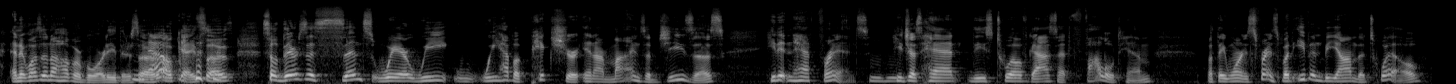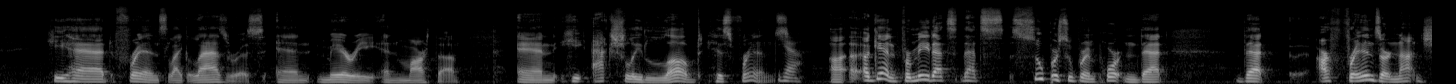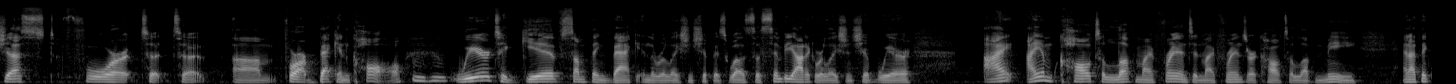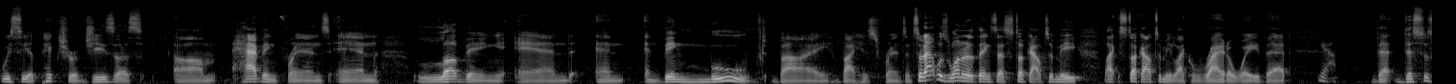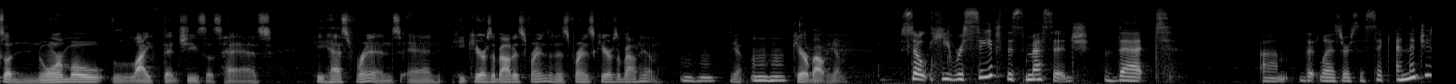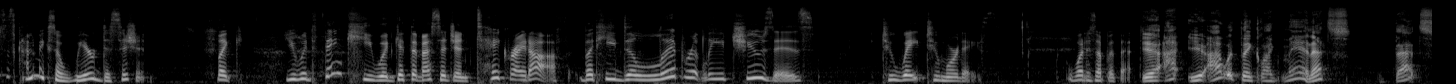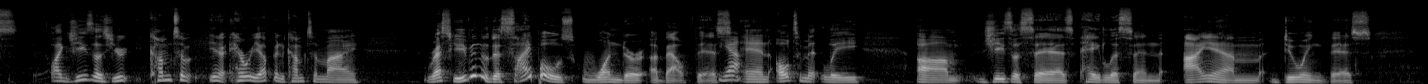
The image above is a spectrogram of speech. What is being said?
and it wasn't a hoverboard either. So No. okay, so so there's this sense where we we have a picture in our minds of Jesus. He didn't have friends. Mm-hmm. He just had these twelve guys that followed him, but they weren't his friends. But even beyond the twelve, he had friends like Lazarus and Mary and Martha, and he actually loved his friends. Yeah. Uh, again, for me, that's that's super super important that that our friends are not just for to to um, for our beck and call. We're to give something back in the relationship as well. It's a symbiotic relationship where I I am called to love my friends, and my friends are called to love me. And I think we see a picture of Jesus um, having friends and loving and and and being moved by by his friends. And so that was one of the things that stuck out to me, like stuck out to me like right away that Yeah. that this is a normal life that Jesus has. He has friends and he cares about his friends and his friends cares about him. Mm-hmm. Yeah. Care about him. So he receives this message that um, that Lazarus is sick, and then Jesus kind of makes a weird decision. Like you would think he would get the message and take right off, but he deliberately chooses to wait two more days. What is up with that? Yeah, I yeah, I would think like, man, that's that's like Jesus, you come to you know, hurry up and come to my rescue. Even the disciples wonder about this. Yeah. And ultimately, um, Jesus says, Hey, listen, I am doing this,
